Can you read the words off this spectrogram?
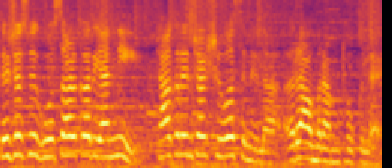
तेजस्वी घोसाळकर यांनी ठाकरेंच्या शिवसेनेला राम राम ठोकलाय.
